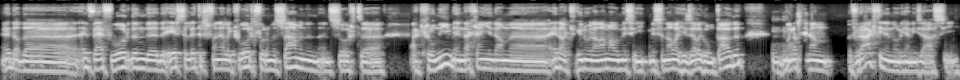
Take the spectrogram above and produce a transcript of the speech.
Dat uh, vijf woorden, de, de, eerste letters van elk woord vormen samen een, een soort uh, acroniem. En dat, gaan je dan, uh, dat kunnen we dan allemaal met, met z'n allen gezellig onthouden. Mm -hmm. Maar als je dan vraagt in een organisatie,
